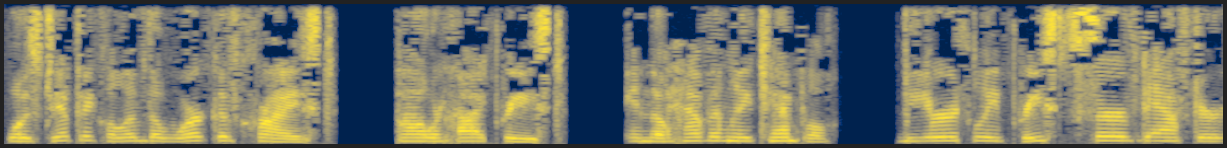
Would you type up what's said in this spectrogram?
was typical of the work of Christ, our high priest, in the heavenly temple. The earthly priests served after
